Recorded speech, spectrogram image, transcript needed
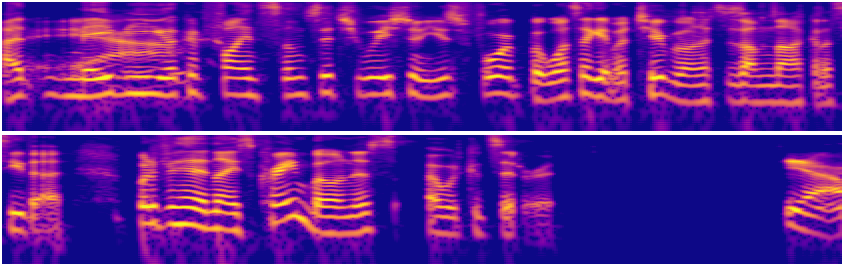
I maybe i Yeah. could find some situational use for it but once i get my tier bonuses i'm not going to see that. But if it had a nice crane bonus i would consider it Yeah.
